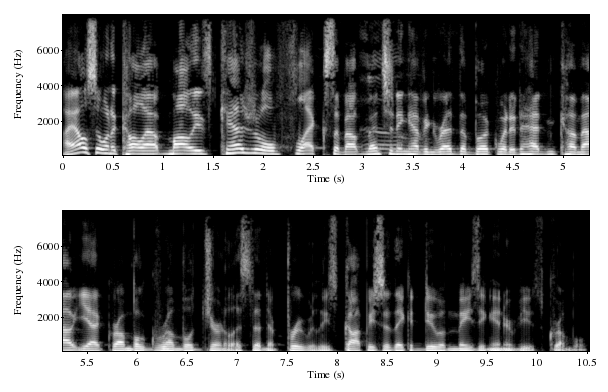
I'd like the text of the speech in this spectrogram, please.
I also want to call out Molly's casual flex about mentioning oh. having read the book when it hadn't come out yet. Grumble, grumble, journalists and their pre release copy so they could do amazing interviews. Grumble.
